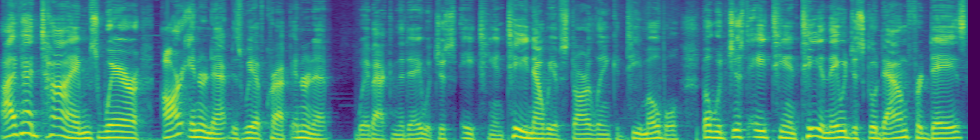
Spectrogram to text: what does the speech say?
I've had times where our internet, because we have crap internet, way back in the day with just AT&T. Now we have Starlink and T-Mobile, but with just AT&T and they would just go down for days.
